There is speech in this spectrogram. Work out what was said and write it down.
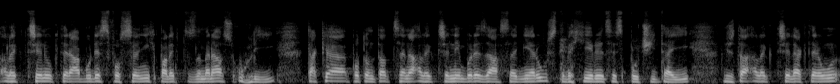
elektřinu, která bude z fosilních paliv, to znamená z uhlí, tak eh, potom ta cena elektřiny bude zásadně růst. Ve chvíli si spočítají, že ta elektřina, kterou,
